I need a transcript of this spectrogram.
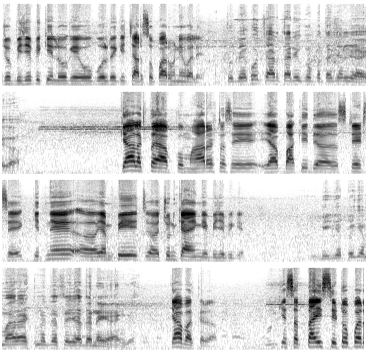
जो बीजेपी के लोग हैं वो बोल रहे हैं कि 400 पार होने वाले हैं। तो देखो चार तारीख को पता चल जाएगा। क्या लगता है आपको महाराष्ट्र से या बाकी स्टेट से कितने एमपी चुन के आएँगे बीजेपी के? बीजेपी के महाराष्ट्र में दस से ज़्यादा नहीं आएँगे। क्या बात कर रहे हो आप? उनके 27 सीटों पर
